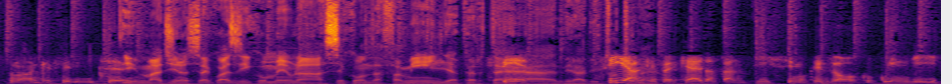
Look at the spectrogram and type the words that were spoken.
sono anche felice. Immagino sia quasi come una seconda famiglia per te, Sì. al di là di tutto. Sì, anche perché è da tantissimo che gioco, quindi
